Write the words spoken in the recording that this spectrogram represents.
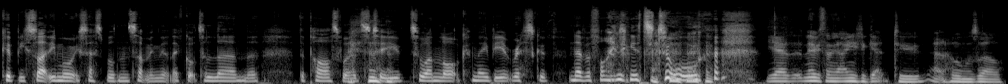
could be slightly more accessible than something that they've got to learn the, the passwords to to unlock, and maybe at risk of never finding it at all. yeah, maybe something I need to get to at home as well.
